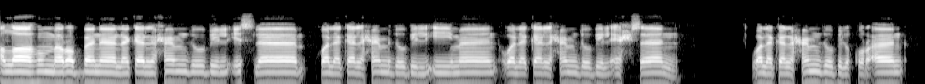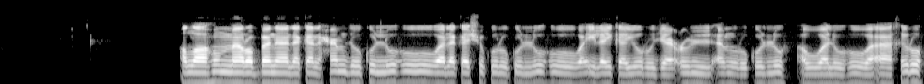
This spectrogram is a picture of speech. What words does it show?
اللهم ربنا لك الحمد بالإسلام ولك الحمد بالإيمان ولك الحمد بالإحسان ولك الحمد بالقرآن اللهم ربنا لك الحمد كله ولك الشكر كله وإليك يرجع الأمر كله أوله وآخره.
